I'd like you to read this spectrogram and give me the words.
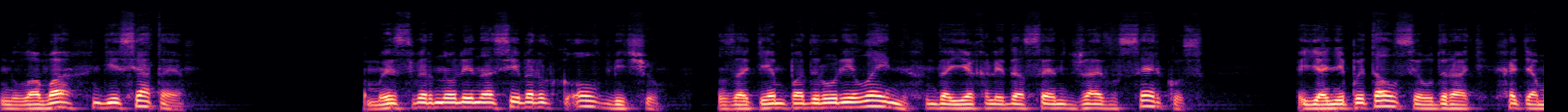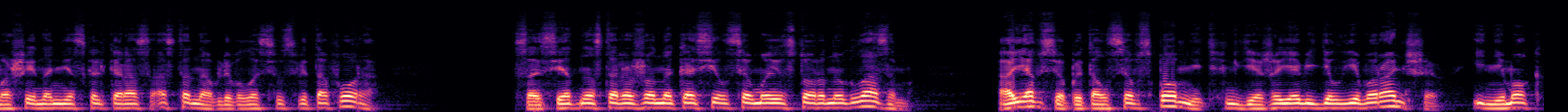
Глава десятая. Мы свернули на север к Олдвичу, затем по Друри-Лейн доехали до Сент-Джайлс-Серкус. Я не пытался удрать, хотя машина несколько раз останавливалась у светофора. Сосед настороженно косился в мою сторону глазом, а я все пытался вспомнить, где же я видел его раньше, и не мог.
